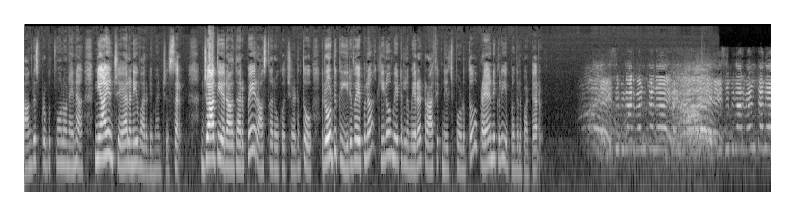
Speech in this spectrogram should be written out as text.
కాంగ్రెస్ ప్రభుత్వంలోనైనా న్యాయం చేయాలని వారు డిమాండ్ చేశారు. జాతీయ రహదారిపై రాస్తారోకో చేయడంతో రోడ్డుకు ఇరువైపులా కిలోమీటర్ల మేర ట్రాఫిక్ నిలిచిపోవడంతో ప్రయాణికులు ఇబ్బందులు పడ్డారు. ఏసీపీ గారు వెంటనే! ఏసీపీ గారు వెంటనే!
